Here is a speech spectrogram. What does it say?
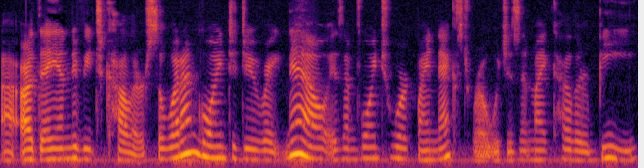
uh, at the end of each color. So what I'm going to do right now is I'm going to work my next row, which is in my color B,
